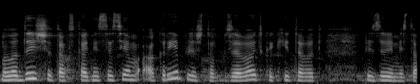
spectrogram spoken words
молодые еще, так сказать, не совсем окрепли, чтобы завоевать какие-то вот призовые места.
